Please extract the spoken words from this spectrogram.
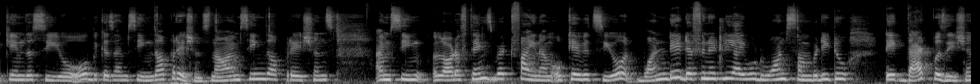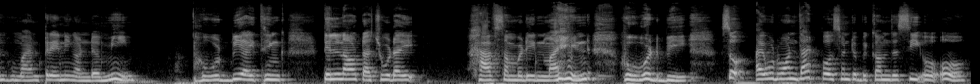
became the coo because i'm seeing the operations. Now i'm seeing the operations. I'm seeing a lot of things but fine i'm okay with ceo one day definitely i would want somebody to take that position whom i'm training under me who would be i think till now touch would i have somebody in mind who would be. So i would want that person to become the coo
